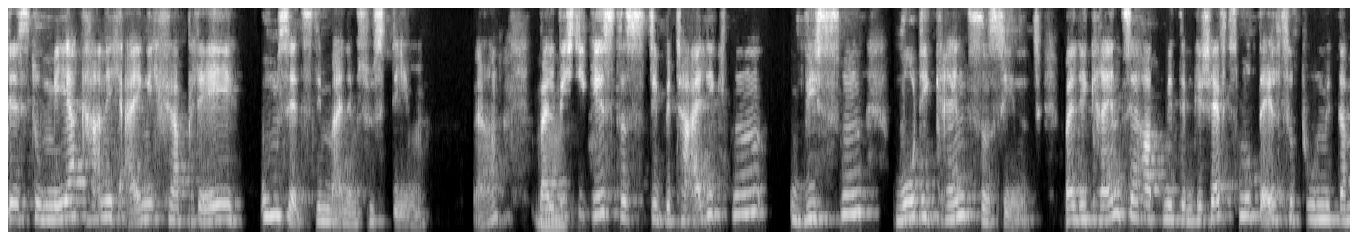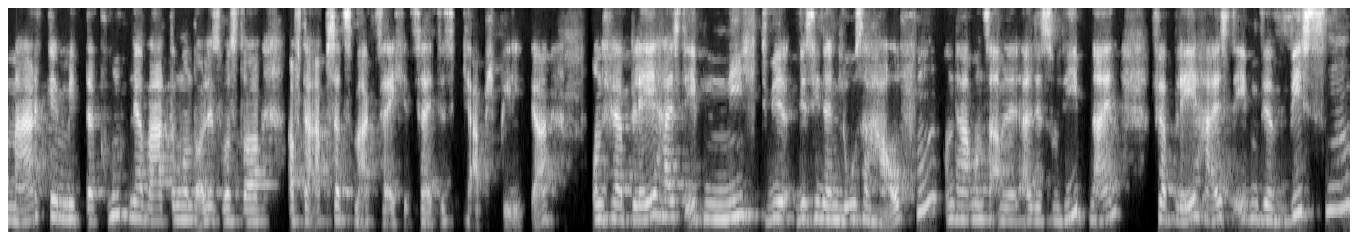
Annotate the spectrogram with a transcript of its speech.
desto mehr kann ich eigentlich Fair Play umsetzen in meinem System. Ja, weil mhm. wichtig ist, dass die Beteiligten wissen, wo die Grenzen sind. Weil die Grenze hat mit dem Geschäftsmodell zu tun, mit der Marke, mit der Kundenerwartung und alles, was da auf der Absatzmarktseite sich abspielt. Ja. Und Fair Play heißt eben nicht, wir, wir sind ein loser Haufen und haben uns alle, so lieb. Nein, Fair Play heißt eben, wir wissen,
